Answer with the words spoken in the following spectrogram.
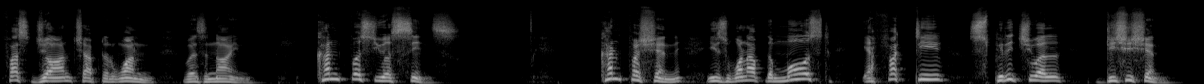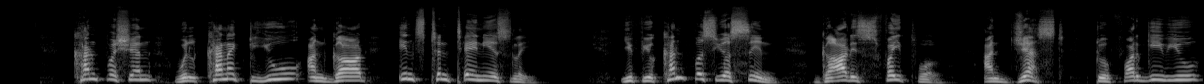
First John chapter 1, verse 9. Confess your sins. Confession is one of the most effective spiritual decision. Confession will connect you and God instantaneously. If you confess your sin, God is faithful and just to forgive you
